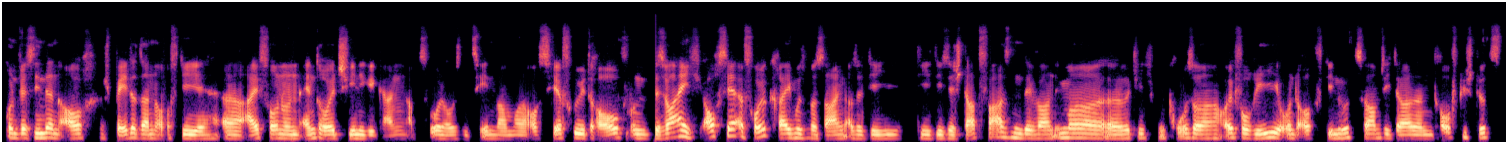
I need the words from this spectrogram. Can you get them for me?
Und wir sind dann auch später dann auf die äh, iPhone- und Android-Schiene gegangen. Ab 2010 waren wir auch sehr früh drauf. Und das war eigentlich auch sehr erfolgreich, muss man sagen. Also die, die, diese Startphasen, die waren immer äh, wirklich mit großer Euphorie und auch die Nutzer haben sich da dann drauf gestürzt.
